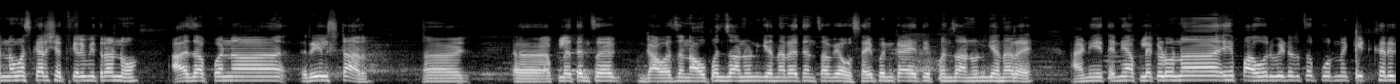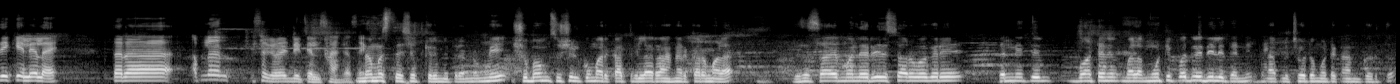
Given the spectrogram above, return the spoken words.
नमस्कार शेतकरी मित्रांनो. आज आपण रील स्टार आपलं त्यांचं गावाचं नाव पण जाणून घेणार आहे. त्यांचा व्यवसाय पण काय आहे ते पण जाणून घेणार आहे. आणि त्यांनी आपल्याकडून हे पॉवर विडरचं पूर्ण किट खरेदी केलेलं आहे. तर आपलं सगळं डिटेल सांगा नमस्ते शेतकरी मित्रांनो. मी शुभम सुशील कुमार कात्रीला राहणार करमाळा. जसं साहेब मला रील स्टार वगैरे त्यांनी ते मोठ्याने मला मोठी पदवी दिली त्यांनी. पण आपलं छोटं मोठं काम करतो.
